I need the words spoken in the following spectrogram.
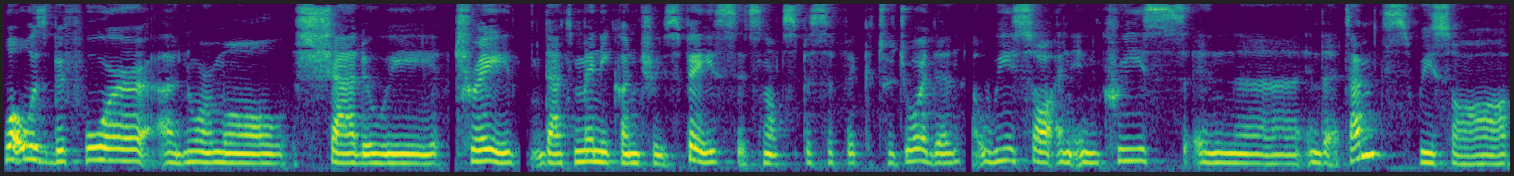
what was before a normal shadowy trade that many countries face, it's not specific to Jordan, we saw an increase in, uh, in the attempts. We saw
